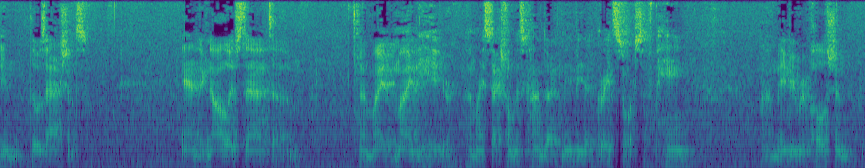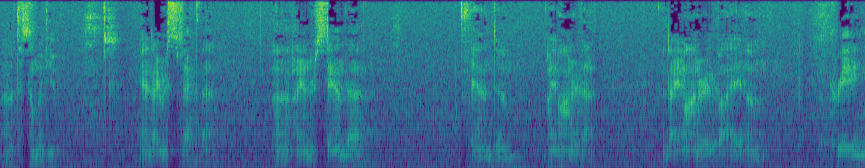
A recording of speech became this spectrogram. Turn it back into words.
in those actions and acknowledge that um, uh, my, my behavior and my sexual misconduct may be a great source of pain, uh, maybe repulsion uh, to some of you. And I respect that. Uh, I understand that. And um, I honor that. And I honor it by um, creating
